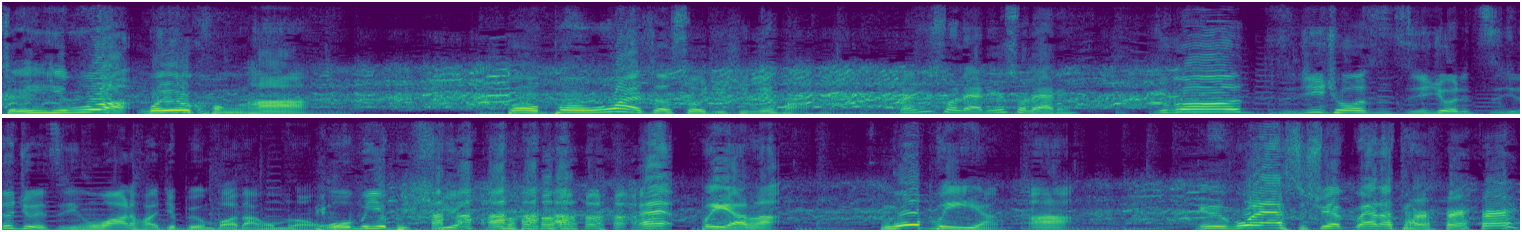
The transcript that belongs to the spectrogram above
这个星期五我有空哈。不不，我还是要说句心里话哈。那你说男的，你说男的。如果自己确实自己觉得自己都觉得自己很瓦的话，就不用报答我们了，我们也不需要。哎，不一样了，我不一样啊，因为我呢是喜欢关了灯儿，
